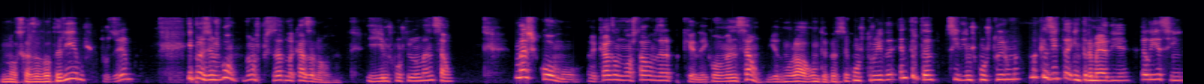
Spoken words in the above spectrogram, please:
no nosso caso adotaríamos, por exemplo, e depois dizíamos, bom, vamos precisar de uma casa nova. E íamos construir uma mansão. Mas como a casa onde nós estávamos era pequena e como a mansão ia demorar algum tempo a ser construída, entretanto decidimos construir uma, uma casita intermédia ali assim.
